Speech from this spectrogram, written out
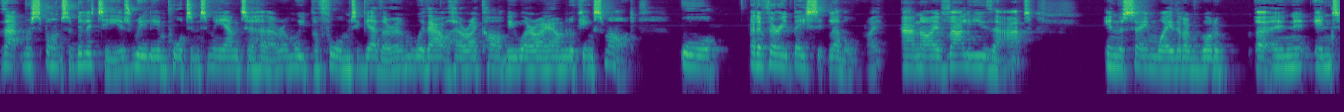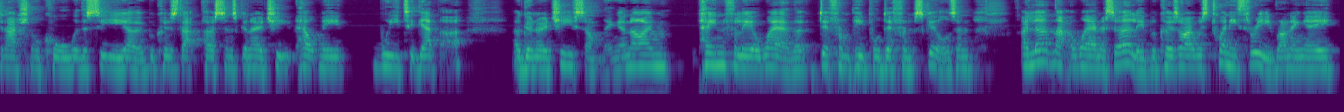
that responsibility is really important to me and to her, and we perform together. And without her, I can't be where I am looking smart. Or at a very basic level, right? And I value that in the same way that I've got a, an international call with a CEO because that person's going to achieve, help me, we together are going to achieve something. And I'm painfully aware that different people, different skills. And I learned that awareness early because I was 23 running a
